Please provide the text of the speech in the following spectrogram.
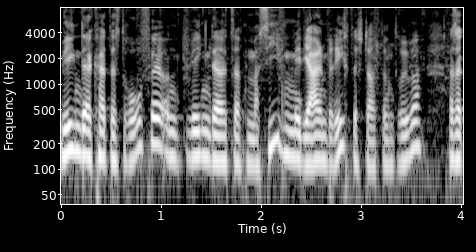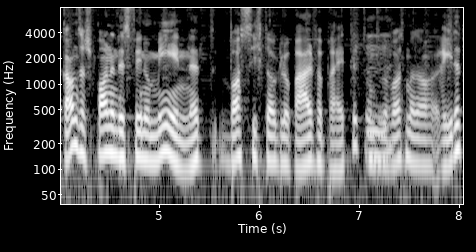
wegen der Katastrophe und wegen der, der, massiven medialen Berichterstattung drüber. Also ganz ein spannendes Phänomen, nicht, was sich da global verbreitet und mhm. über was man da redet.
